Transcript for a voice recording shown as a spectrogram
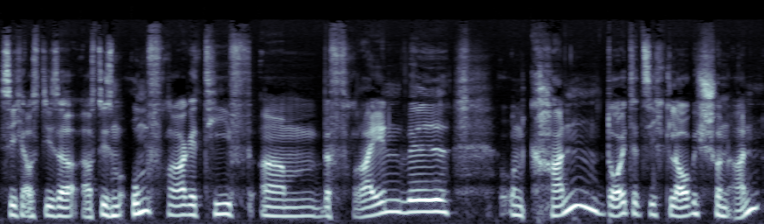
sich aus dieser, aus diesem Umfragetief ähm, befreien will und kann, deutet sich, glaube ich, schon an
